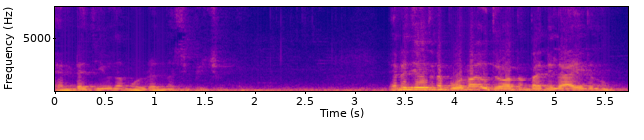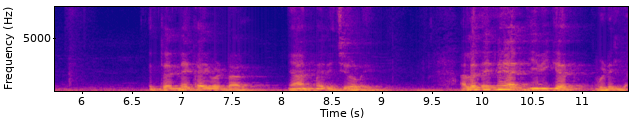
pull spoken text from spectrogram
എന്റെ ജീവിതം മുഴുവൻ നശിപ്പിച്ചു. എന്റെ ജീവിതത്തിന്റെ പൂർണ ഉത്തരവാദിത്തം തന്നിലായിരുന്നു. എന്നെ കൈവിട്ടാൽ ഞാൻ മരിച്ചു കളയും. അല്ല നിന്നെ ഞാൻ ജീവിക്കാൻ വിടില്ല.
